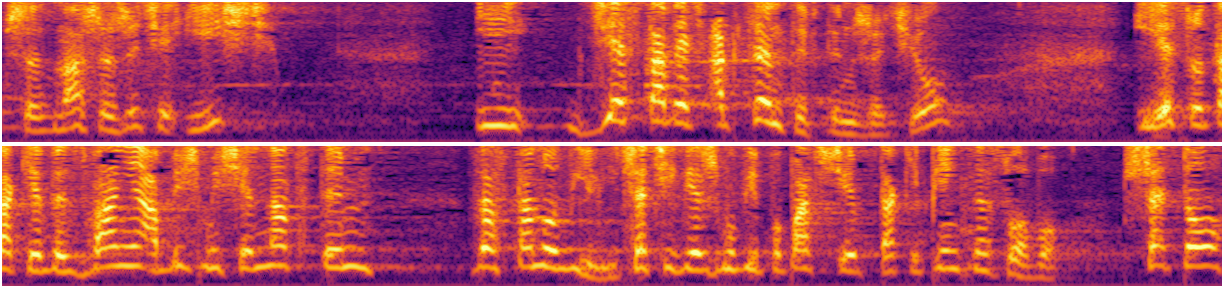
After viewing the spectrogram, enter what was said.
przez nasze życie iść i gdzie stawiać akcenty w tym życiu, i jest to takie wezwanie, abyśmy się nad tym zastanowili. Trzeci wiersz mówi, popatrzcie, takie piękne słowo. Przeto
